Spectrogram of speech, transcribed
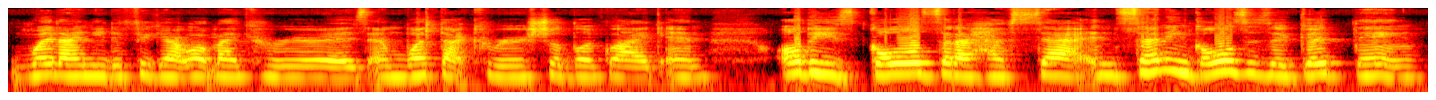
when I need to figure out what my career is and what that career should look like and all these goals that I have set. And setting goals is a good thing.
